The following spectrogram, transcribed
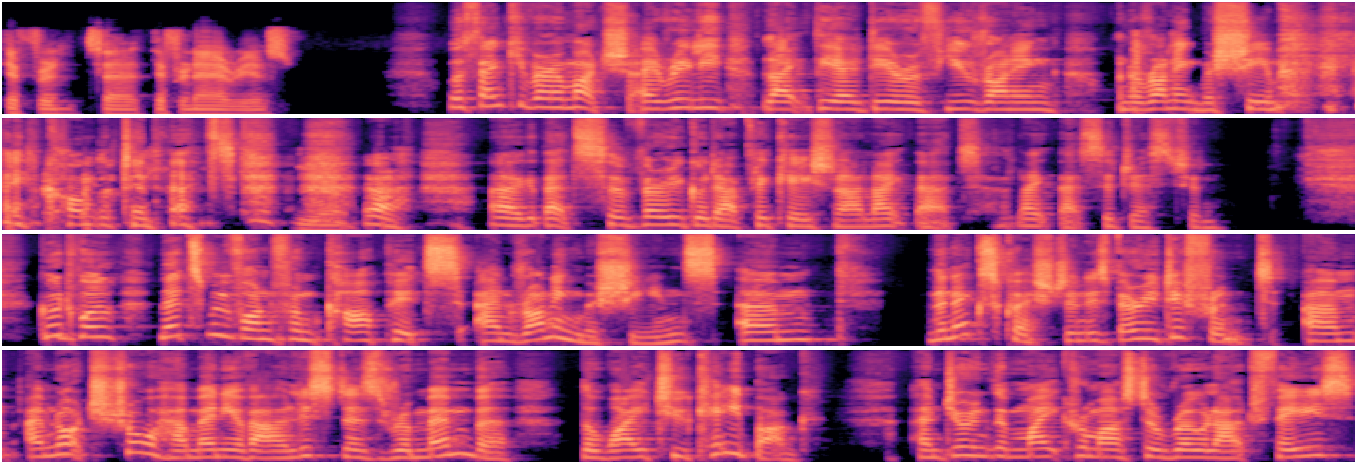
different different areas. Well, thank you very much. I really like the idea of you running on a running machine in Congleton. That's, yeah. Uh, uh, that's a very good application. I like that. I like that suggestion. Good. Well, let's move on from carpets and running machines. Um, the next question is very different. Um, I'm not sure how many of our listeners remember the Y2K bug. And during the MicroMaster rollout phase,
